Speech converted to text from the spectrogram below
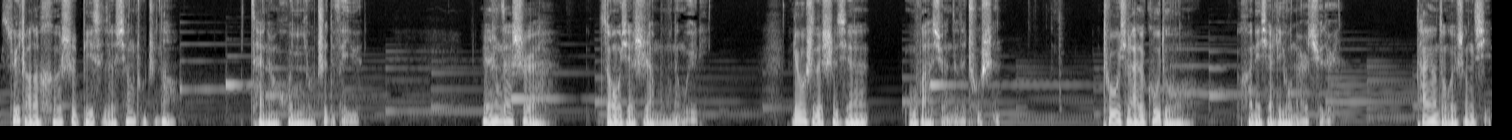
所以，找到合适彼此的相处之道，才能让婚姻有质的飞跃。人生在世，总有些事让我们无能为力。流逝的时间，无法选择的出身。突如其来的孤独，和那些离我们而去的人。太阳总会升起，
